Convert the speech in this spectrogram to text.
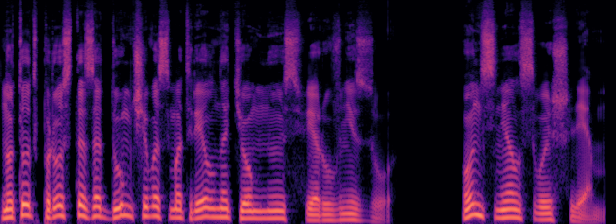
но тот просто задумчиво смотрел на темную сферу внизу. Он снял свой шлем.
